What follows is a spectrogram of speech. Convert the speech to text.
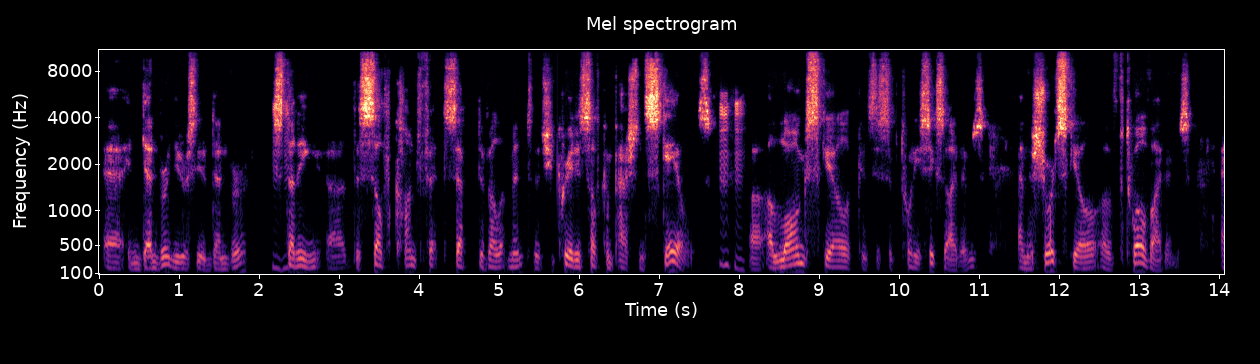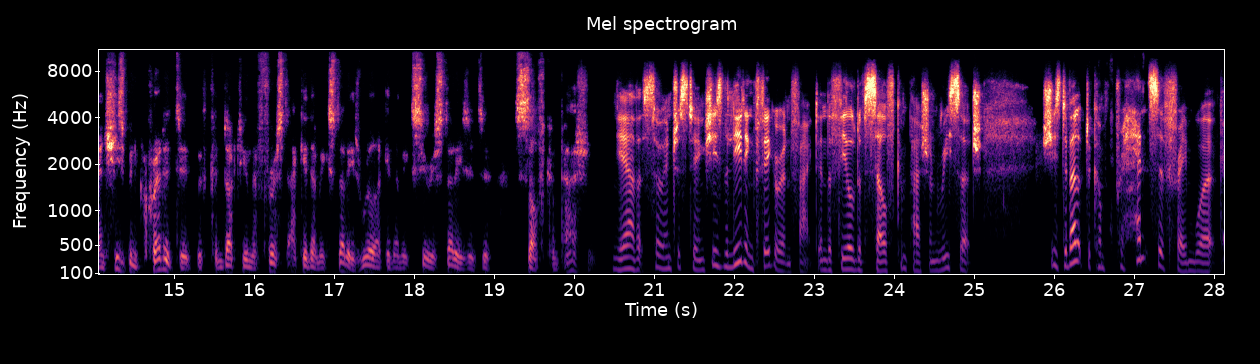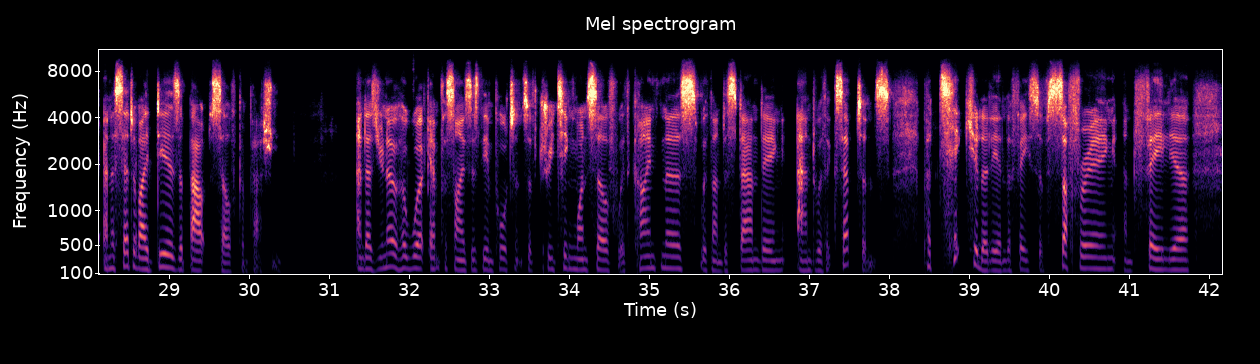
uh, in Denver, the University of Denver, mm-hmm. studying uh, the self-concept development. That she created self-compassion scales. Mm-hmm. Uh, a long scale consists of 26 items, and the short scale of 12 items. And she's been credited with conducting the first academic studies, real academic serious studies into self compassion. Yeah, that's so interesting. She's the leading figure, in fact, in the field of self compassion research. She's developed a comprehensive framework and a set of ideas about self compassion. And as you know, her work emphasizes the importance of treating oneself with kindness, with understanding, and with acceptance, particularly in the face of suffering and failure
